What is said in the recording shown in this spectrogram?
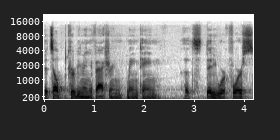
it's helped Kirby Manufacturing maintain a steady workforce,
